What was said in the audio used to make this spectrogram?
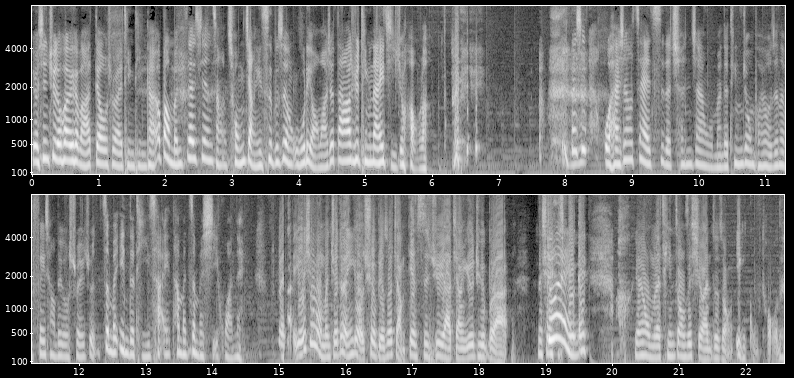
有兴趣的话可以把它调出来听听看。要不然我们在现场重讲一次，不是很无聊吗？就大家去听那一集就好了。但是我还是要再次的称赞我们的听众朋友，真的非常的有水准，这么硬的题材，他们这么喜欢呢、欸。对，有一些我们觉得很有趣，比如说讲电视剧啊，讲 YouTube 啊那些。对，哎，原来我们的听众是喜欢这种硬骨头的。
